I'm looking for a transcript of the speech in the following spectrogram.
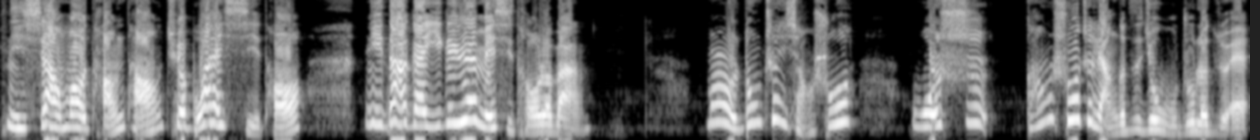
你相貌堂堂，却不爱洗头。你大概一个月没洗头了吧？”毛尔东正想说。我是刚说这两个字就捂住了嘴，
